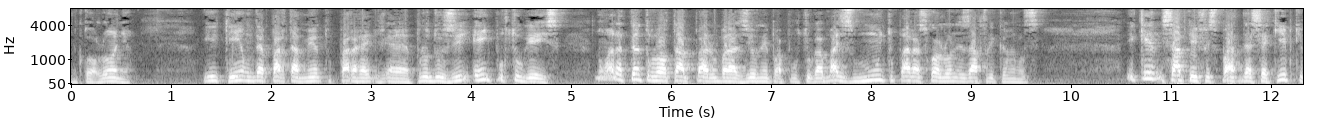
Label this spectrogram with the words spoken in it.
em Colônia, e tinha um departamento para é, produzir em português. Não era tanto voltado para o Brasil nem para Portugal, mas muito para as colônias africanas. E quem sabe quem fez parte dessa equipe que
